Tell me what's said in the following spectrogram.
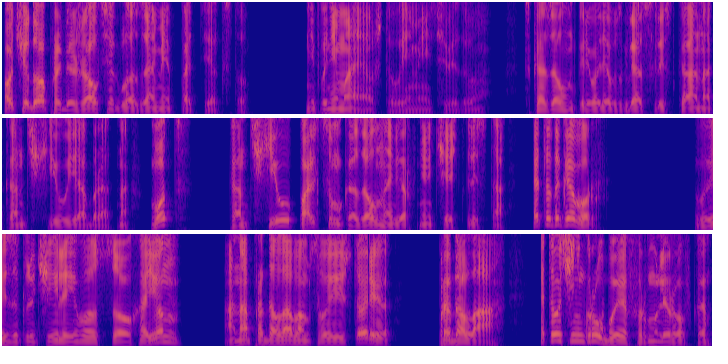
Очидо пробежался глазами по тексту. «Не понимаю, что вы имеете в виду». — сказал он, переводя взгляд с листка на Кантчхиу и обратно. «Вот!» — Кантчхиу пальцем указал на верхнюю часть листа. «Это договор». «Вы заключили его с Со Хайон? Она продала вам свою историю?» «Продала. Это очень грубая формулировка.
